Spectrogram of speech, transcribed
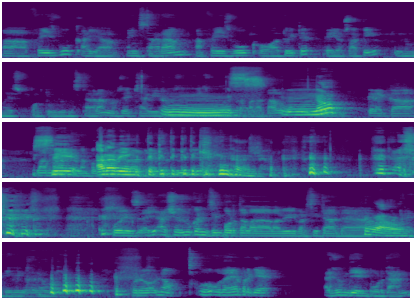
a Facebook, ai, a Instagram, a Facebook o a Twitter, que jo sàpiga, jo només porto Instagram, no sé, Xavi, no sé, Mm, has preparat alguna cosa? no. Crec que Sí, ara vinc, tiqui, tiqui, tiqui. No, no. pues, això és el que ens importa la, la biodiversitat. Eh? Veig. Però no, ho, ho deia perquè és un dia important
